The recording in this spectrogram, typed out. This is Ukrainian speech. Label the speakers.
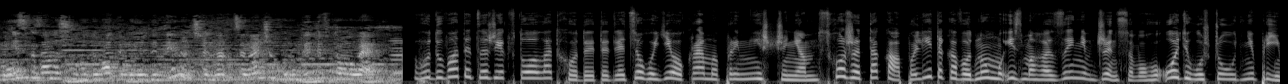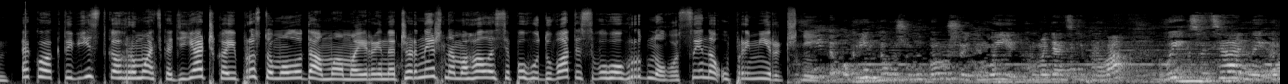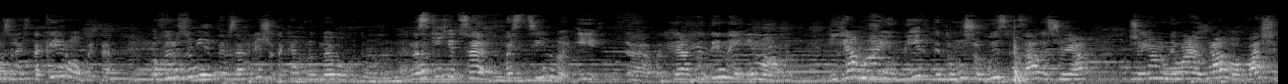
Speaker 1: Мені сказали, що годувати мою дитину це, на- це наче ходити в туалет.
Speaker 2: Годувати це ж як в туалет ходити. Для цього є окреме приміщення. Схоже, така політика в одному із магазинів джинсового одягу, що у Дніпрі. Екоактивістка, громадська діячка і просто молода мама Ірина Черниш намагалася погодувати свого грудного сина у примірочній.
Speaker 1: Окрім того, що ви порушуєте мої громадянські права, ви соціальний розрив такий робите. Ви розумієте взагалі, що таке грудне вигодовування? Наскільки це безцінно і е, для дитини і мами? І я маю бігти, тому що ви сказали, що я що я не маю права ваші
